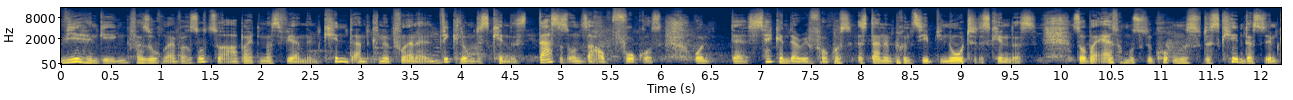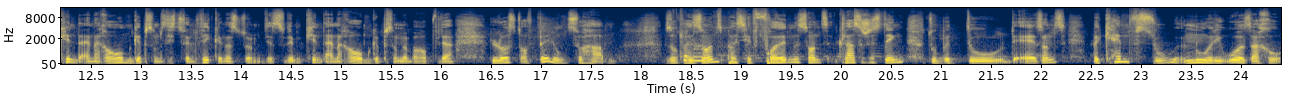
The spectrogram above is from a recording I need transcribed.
Wir hingegen versuchen einfach so zu arbeiten, dass wir an dem Kind anknüpfen, an der Entwicklung des Kindes. Das ist unser Hauptfokus. Und der Secondary Focus ist dann im Prinzip die Note des Kindes. So, aber erstmal musst du gucken, dass du das Kind, dass du dem Kind einen Raum gibst, um sich zu entwickeln, dass du, dass du dem Kind einen Raum gibst, um überhaupt wieder Lust auf Bildung zu haben. So, genau. weil sonst passiert Folgendes, sonst klassisches Ding, du, du, äh, sonst bekämpfst du nur die Ursache,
